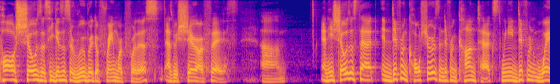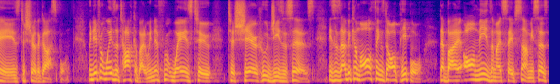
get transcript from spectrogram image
Paul shows us, he gives us a rubric, a framework for this as we share our faith. Um, and he shows us that in different cultures and different contexts, we need different ways to share the gospel. We need different ways to talk about it. We need different ways to, to share who Jesus is. He says, I become all things to all people, that by all means I might save some. He says,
